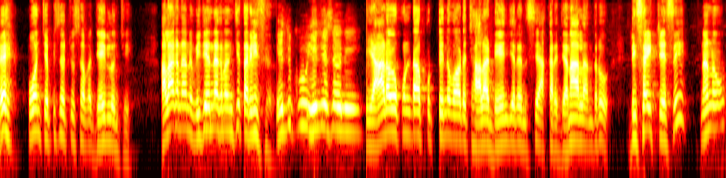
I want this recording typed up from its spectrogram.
ఏ ఫోన్ చెప్పేసి చూసావా జైల్లోంచి. అలాగే నన్ను విజయనగరం నుంచి తరివేశారు. ఎందుకు? ఏం చేసావని ఏడవకుండా పుట్టినవాడు చాలా డేంజర్ అనేసి అక్కడ జనాలందరూ. డిసైడ్ చేసి నన్ను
